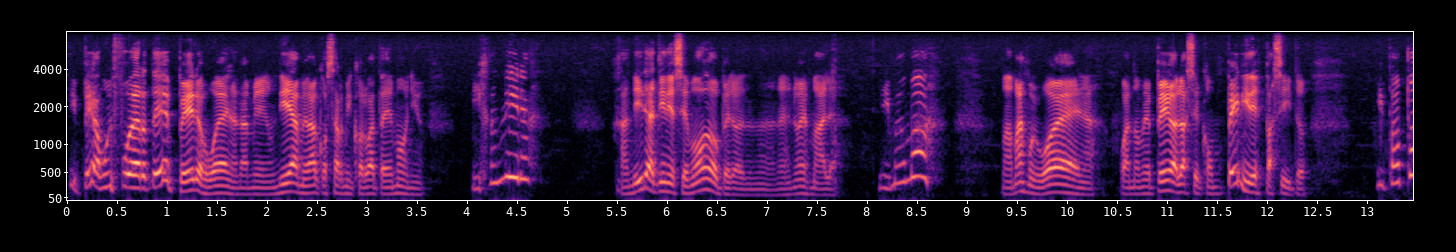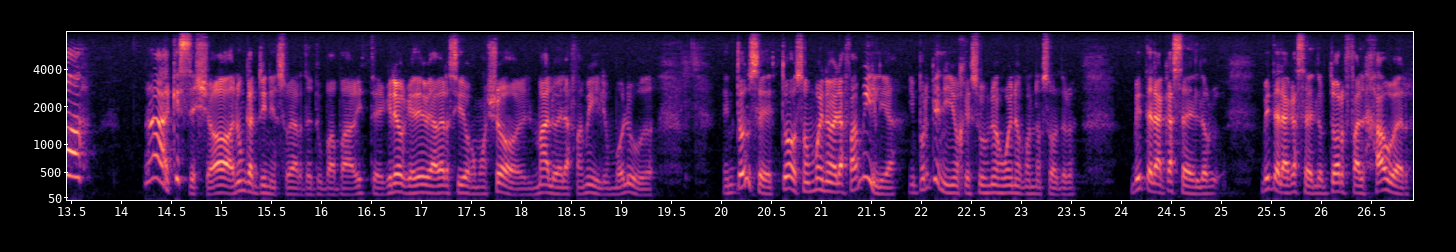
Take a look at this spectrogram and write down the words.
Y pega muy fuerte, pero bueno, también. Un día me va a acosar mi corbata demonio. ¿Y Jandira? Jandira tiene ese modo, pero no, no- no es mala. ¿Y mamá? Mamá es muy buena. Cuando me pega lo hace con pena y despacito. ¿Y papá? Ah, qué sé yo, nunca tiene suerte tu papá, ¿viste? Creo que debe haber sido como yo, el malo de la familia, un boludo. Entonces, todos son buenos de la familia. ¿Y por qué niño Jesús no es bueno con nosotros? Vete a la casa del, doc- Vete a la casa del doctor Fallhauer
